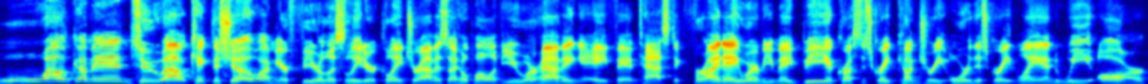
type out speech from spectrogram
Welcome into Outkick the Show. I'm your fearless leader, Clay Travis. I hope all of you are having a fantastic Friday, wherever you may be across this great country or this great land. We are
